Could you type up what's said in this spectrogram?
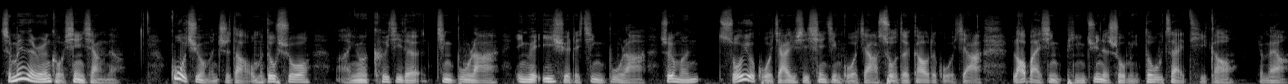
什么样的人口现象呢？过去我们知道，我们都说啊，因为科技的进步啦，因为医学的进步啦，所以我们所有国家，尤其先进国家、所得高的国家，老百姓平均的寿命都在提高，有没有？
